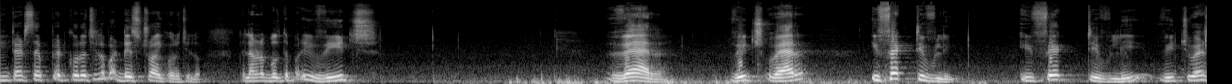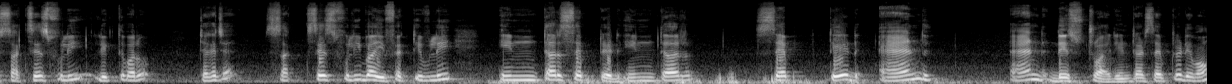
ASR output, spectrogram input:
ইন্টারসেপ্টেড করেছিল বা ডিস্ট্রয় করেছিল। তাহলে আমরা বলতে পারি which were which were effectively effectively which were successfully লিখতে পারো? ঠিক আছে? সাকসেসফুলি বা effectively intercepted intercepted and and destroyed intercepted এবং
